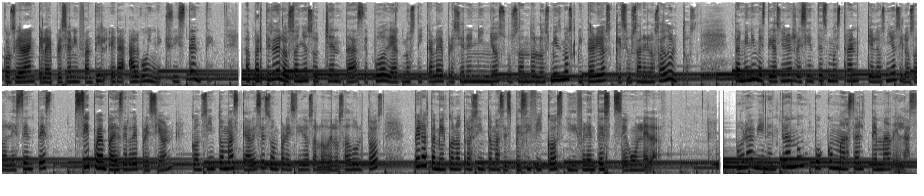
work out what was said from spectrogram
consideran que la depresión infantil era algo inexistente. A partir de los años 80 se pudo diagnosticar la depresión en niños usando los mismos criterios que se usan en los adultos. También investigaciones recientes muestran que los niños y los adolescentes sí pueden padecer depresión con síntomas que a veces son parecidos a los de los adultos, pero también con otros síntomas específicos y diferentes según la edad. Ahora bien, entrando un más al tema de las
